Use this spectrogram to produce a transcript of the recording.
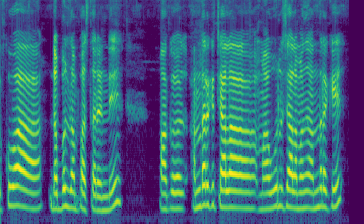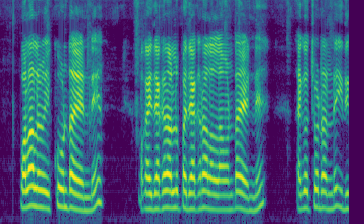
ఎక్కువ డబ్బులు చంపేస్తారండి మాకు అందరికీ చాలా మా ఊర్లో చాలా మంది అందరికీ పొలాలు ఎక్కువ ఉంటాయండి. ఒక ఐదు ఎకరాలు పది ఎకరాలు అలా ఉంటాయండి. అయితే చూడండి ఇది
